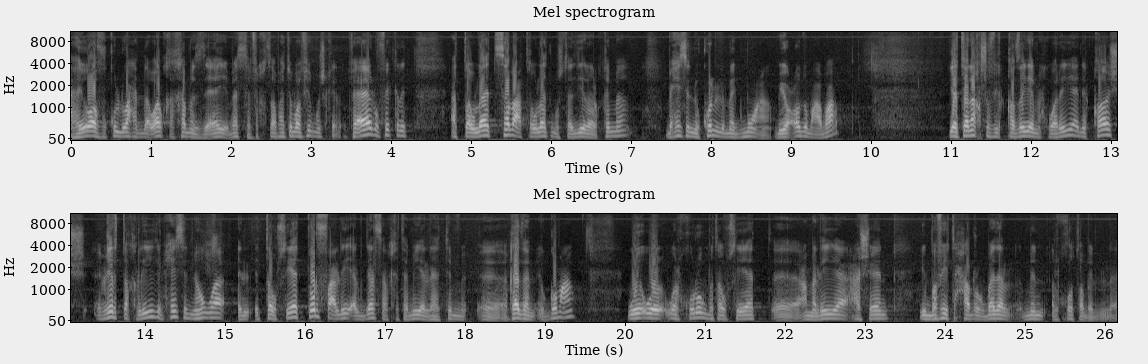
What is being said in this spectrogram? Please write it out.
هيقفوا كل واحد لو ألقى خمس دقائق بس في خطاب هتبقى في مشكلة. فقالوا فكرة الطاولات سبع طاولات مستديرة للقمة بحيث إن كل مجموعة بيقعدوا مع بعض يتناقشوا في قضية محورية نقاش غير تقليدي بحيث إن هو ال- التوصيات ترفع للجلسة الختامية اللي هتتم آه، غدا الجمعة والخروج بتوصيات آه، عملية عشان يبقى فيه تحرك بدل من الخطب ال-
